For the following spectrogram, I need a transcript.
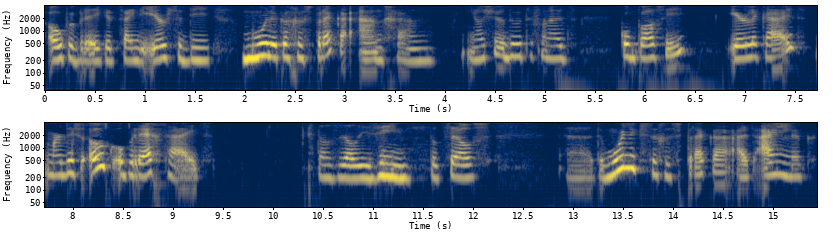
openbreken. Het zijn de eerste die moeilijke gesprekken aangaan. En als je dat doet vanuit compassie, eerlijkheid, maar dus ook oprechtheid, dan zal je zien dat zelfs uh, de moeilijkste gesprekken uiteindelijk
